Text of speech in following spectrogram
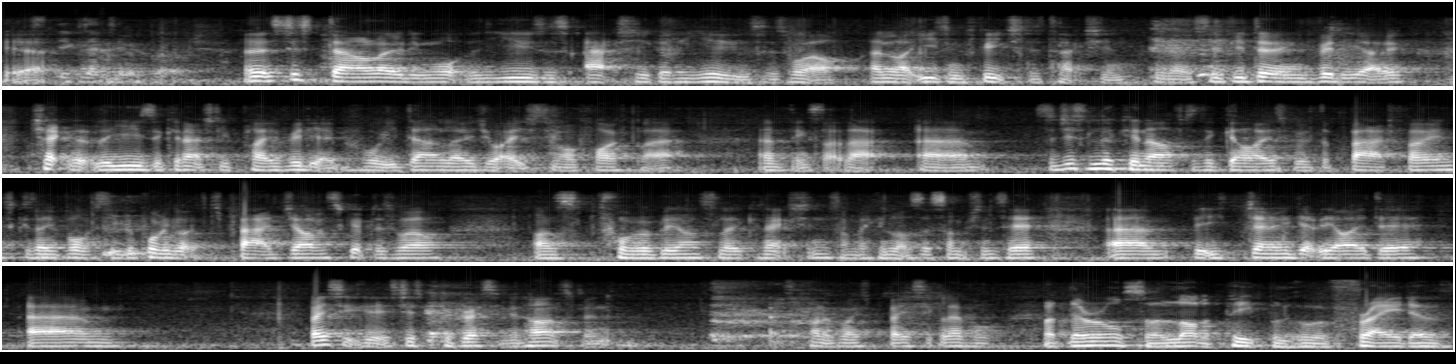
Yeah. It's the exact same approach. And it's just downloading what the user's actually going to use as well, and like using feature detection. You know, so if you're doing video, check that the user can actually play video before you download your HTML5 player and things like that. Um, so just looking after the guys with the bad phones, because they've obviously they've probably got bad JavaScript as well, on, probably on slow connections. I'm making lots of assumptions here, um, but you generally get the idea. Um, basically, it's just progressive enhancement. That's kind of most basic level. But there are also a lot of people who are afraid of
